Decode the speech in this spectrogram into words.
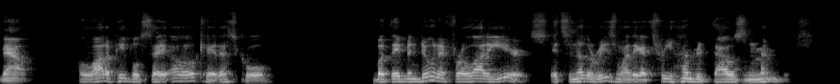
Now a lot of people say oh okay that's cool but they've been doing it for a lot of years. It's another reason why they got 300,000 members.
